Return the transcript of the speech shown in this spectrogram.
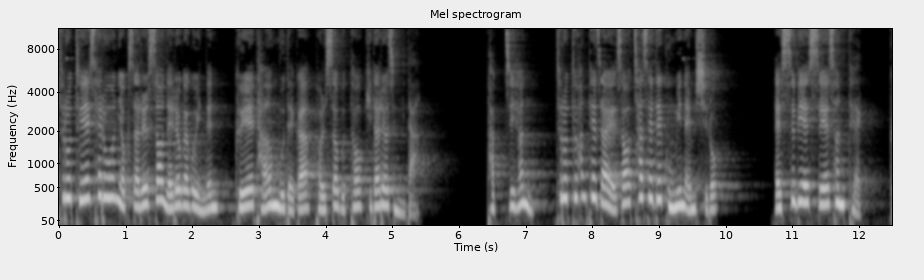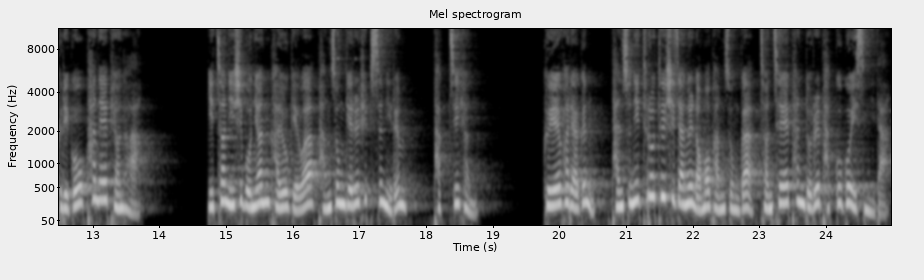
트로트의 새로운 역사를 써 내려가고 있는 그의 다음 무대가 벌써부터 기다려집니다. 박지현, 트로트 황태자에서 차세대 국민 MC로 SBS의 선택, 그리고 판의 변화. 2025년 가요계와 방송계를 휩쓴 이름 박지현. 그의 활약은 단순히 트로트 시장을 넘어 방송가 전체의 판도를 바꾸고 있습니다.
